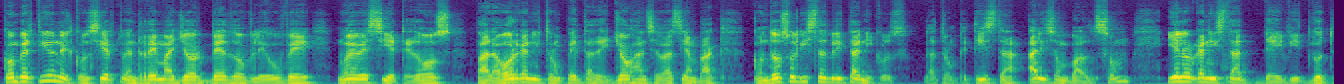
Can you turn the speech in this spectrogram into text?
convertido en el concierto en Re mayor BWV 972 para órgano y trompeta de Johann Sebastian Bach, con dos solistas británicos, la trompetista Alison Balsom y el organista David Good.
